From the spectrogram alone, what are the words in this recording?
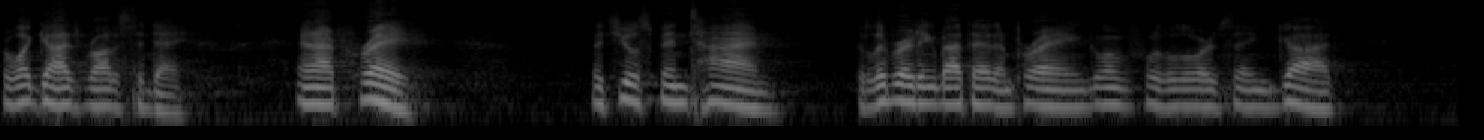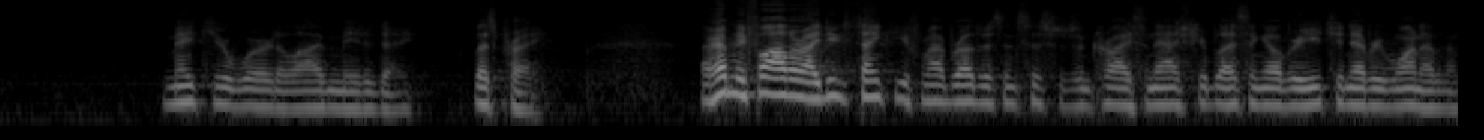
for what God's brought us today. And I pray that you'll spend time deliberating about that and praying, going before the Lord, saying, God, make your word alive in me today. Let's pray. Our Heavenly Father, I do thank you for my brothers and sisters in Christ and ask your blessing over each and every one of them.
